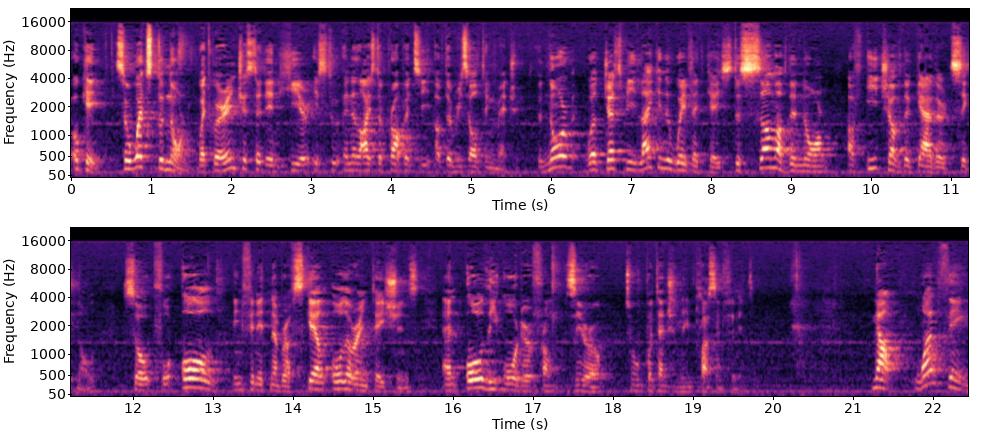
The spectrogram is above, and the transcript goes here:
Okay, so what's the norm? What we're interested in here is to analyze the property of the resulting metric. The norm will just be, like in the wavelet case, the sum of the norm of each of the gathered signal. So for all infinite number of scale, all orientations, and all the order from zero to potentially plus infinity. Now, one thing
